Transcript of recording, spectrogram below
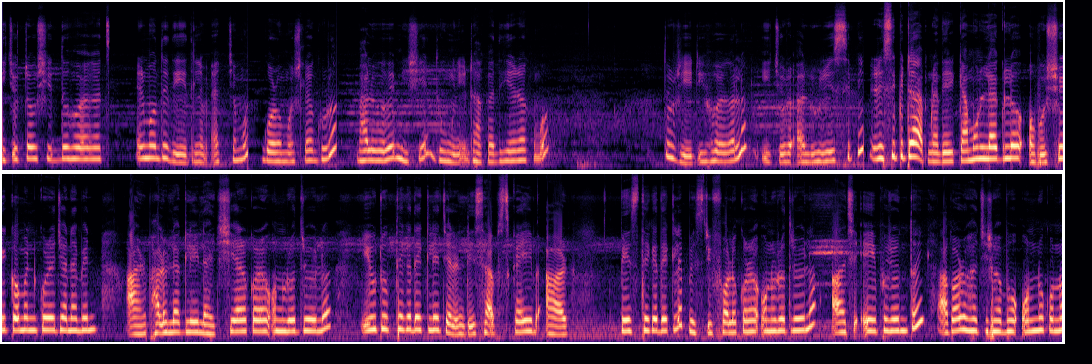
ইঁচড়টাও সিদ্ধ হয়ে গেছে। এর মধ্যে দিয়ে দিলাম এক চামচ গরম মশলা গুঁড়ো, ভালোভাবে মিশিয়ে দু মিনিট ঢাকা দিয়ে রাখব। তো রেডি হয়ে গেল ইঁচড় আলুর রেসিপি রেসিপিটা আপনাদের কেমন লাগল অবশ্যই কমেন্ট করে জানাবেন। আর ভালো লাগলে লাইক শেয়ার করার অনুরোধ রইল। ইউটিউব থেকে দেখলে চ্যানেলটি সাবস্ক্রাইব আর পেজ থেকে দেখলে পেজটি ফলো করার অনুরোধ রইল। আজ এই পর্যন্তই। আবারও হাজির হব অন্য কোনো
